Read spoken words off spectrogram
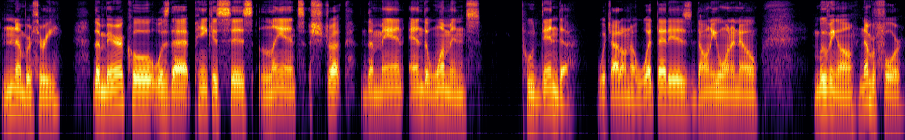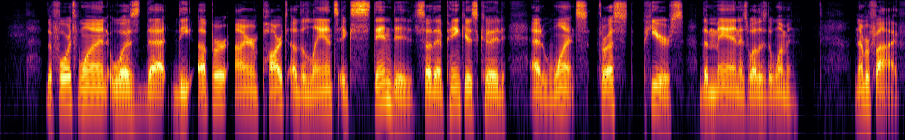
Number three, the miracle was that Pincus's lance struck the man and the woman's pudenda, which I don't know what that is. Don't even want to know. Moving on. Number four. The fourth one was that the upper iron part of the lance extended so that Pincus could at once thrust pierce the man as well as the woman. Number five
